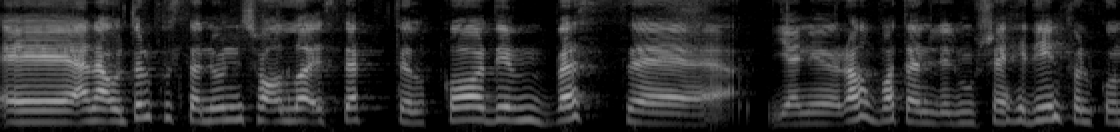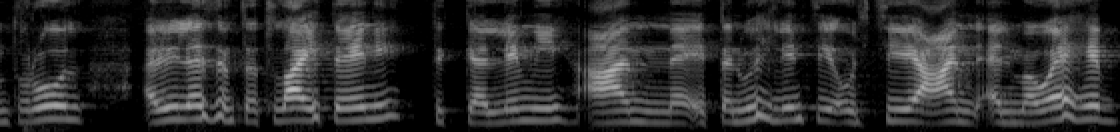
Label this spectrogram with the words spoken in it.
آه، أنا قلت لكم استنوني إن شاء الله السبت القادم بس آه، يعني رغبة للمشاهدين في الكنترول قالوا لي لازم تطلعي تاني تتكلمي عن التنويه اللي انت قلتيه عن المواهب.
